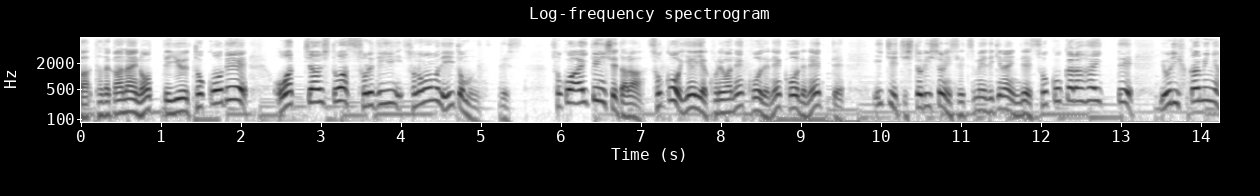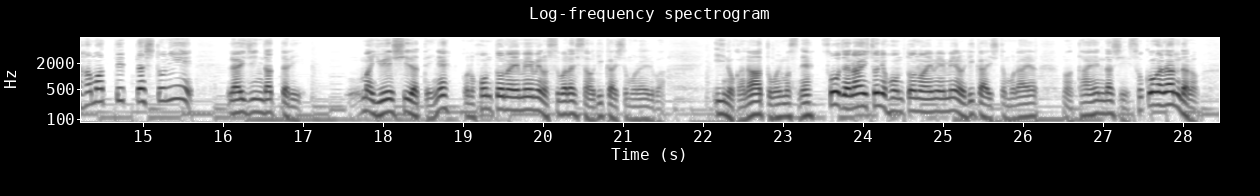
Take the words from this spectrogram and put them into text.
は戦わないのっていうとこで終わっちゃう人はそれでいいそのままでいいと思うんです。そこを相手にしてたらそこをいやいやこれはねこうでねこうでねっていちいち一人一人に説明できないんでそこから入ってより深みにはまってった人に雷神だったりまあ USC だったりねこの本当の MMA の素晴らしさを理解してもらえればいいのかなと思いますね。そうじゃない人に本当の MMA を理解してもらえる。のは大変だしそこが何だろう。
